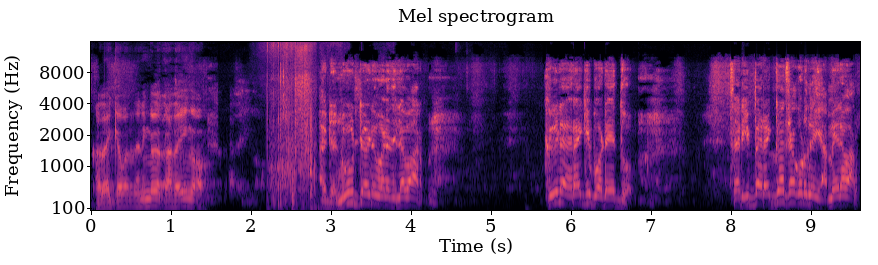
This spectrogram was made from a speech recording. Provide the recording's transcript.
கதைக்க வந்த நீங்க கதைங்க. அட்ட நூற்றடு வலதில் வார் கீழே இறக்கி போட்டு ஏத்துவோம் சரி இப்ப ரெக்வஸ்டா கொடுங்க ஐயா மேல வாங்க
